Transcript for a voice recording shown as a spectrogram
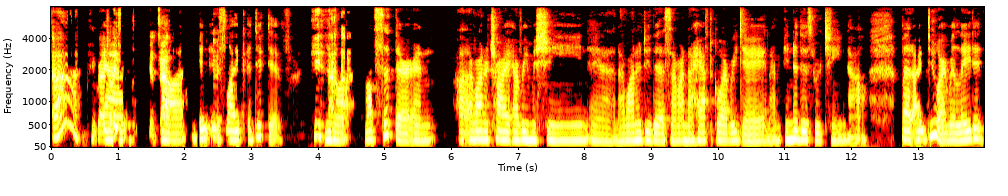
ah congratulations and, good job uh, it is like addictive yeah. you know i'll sit there and I want to try every machine and I want to do this and I, and I have to go every day and I'm into this routine now. But I do, I relate it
